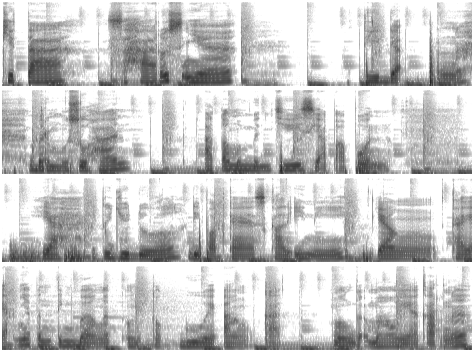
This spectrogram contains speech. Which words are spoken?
kita seharusnya tidak pernah bermusuhan atau membenci siapa pun. Ya, itu judul di podcast kali ini yang kayaknya penting banget untuk gue angkat. Mau gak mau ya, karena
